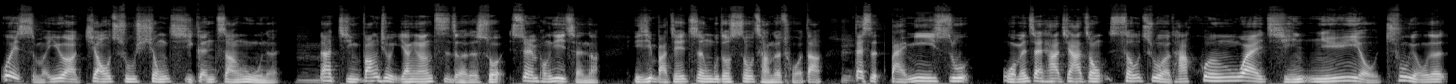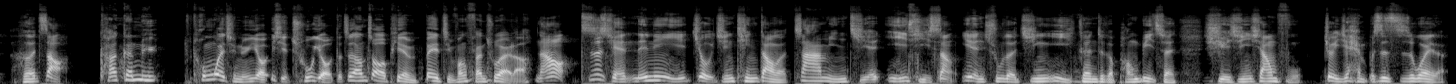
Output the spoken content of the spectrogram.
为什么又要交出凶器跟赃物呢？那警方就洋洋自得的说，虽然彭碧成呢已经把这些证物都收藏的妥当，但是百密一疏。我们在他家中搜出了他婚外情女友出游的合照，他跟女婚外情女友一起出游的这张照片被警方翻出来了。然后之前林玲仪就已经听到了查明杰遗体上验出的精液跟这个彭碧成血型相符，就已经很不是滋味了。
